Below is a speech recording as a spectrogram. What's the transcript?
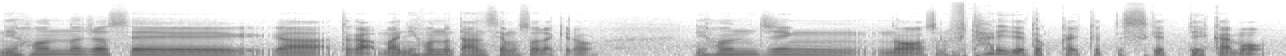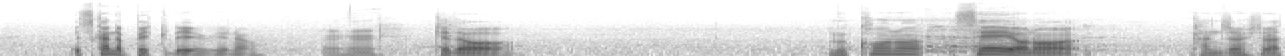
日本の女性がとか、まあ、日本の男性もそうだけど日本人のその2人でどっか行くってすげえでかいもう It's kind of big deal, you know? Mm-hmm. けど向こうの西洋の感じの人だっ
